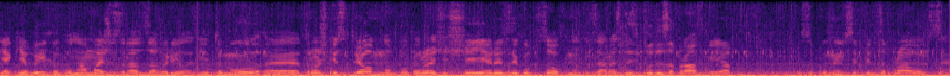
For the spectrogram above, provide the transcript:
Як я виїхав, вона майже зразу загоріла. І тому е, трошки стрьомно, бо коротше ще є ризик обсохнути. Зараз десь буде заправка, я зупинився, підзаправився.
